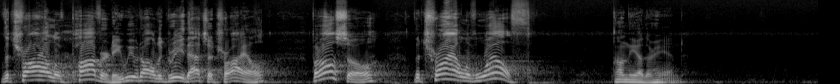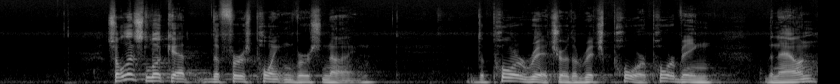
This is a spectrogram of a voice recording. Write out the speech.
The trial of poverty, we would all agree that's a trial, but also the trial of wealth, on the other hand. So let's look at the first point in verse 9 the poor rich, or the rich poor, poor being the noun.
